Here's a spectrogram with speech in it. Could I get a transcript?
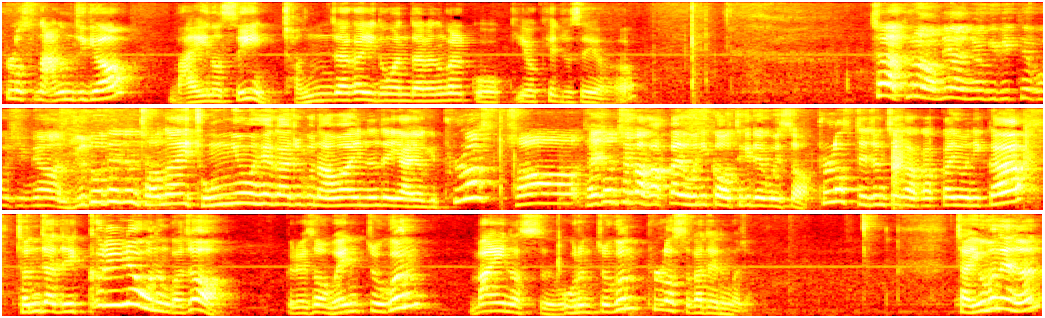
플러스는 안 움직여. 마이너스인 전자가 이동한다는 걸 꼭 기억해 주세요. 자 그러면 여기 밑에 보시면 유도되는 전하의 종류 해가지고 나와 있는데 야 여기 플러스 저 대전체가 가까이 오니까 어떻게 되고 있어 플러스 대전체가 가까이 오니까 전자들이 끌려오는 거죠 그래서 왼쪽은 마이너스 오른쪽은 플러스가 되는 거죠 자 이번에는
